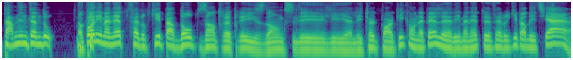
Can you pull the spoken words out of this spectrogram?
par Nintendo. Pas les manettes fabriquées par d'autres entreprises. Donc, c'est les, les, third party qu'on appelle les manettes fabriquées par des tiers.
